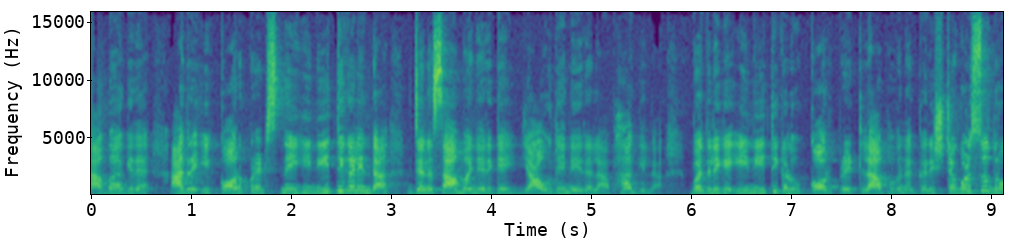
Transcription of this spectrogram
ಲಾಭ ಆಗಿದೆ. ಆದರೆ ಈ ಕಾರ್ಪೊರೇಟ್ ಸ್ನೇಹಿ ನೀತಿಗಳಿಂದ ಜನಸಾಮಾನ್ಯರಿಗೆ ಯಾವುದೇ ನೇರ ಲಾಭ ಆಗಿಲ್ಲ. ಬದಲಿಗೆ ಈ ನೀತಿಗಳು ಕಾರ್ಪೊರೇಟ್ ಲಾಭವನ್ನು ಗರಿಷ್ಠಗೊಳಿಸಿದ್ರೂ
